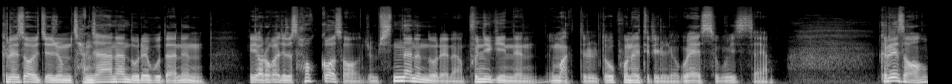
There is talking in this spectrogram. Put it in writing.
그래서 이제 좀 잔잔한 노래보다는 여러 가지를 섞어서 좀 신나는 노래나 분위기 있는 음악들도 보내드리려고 애쓰고 있어요. 그래서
